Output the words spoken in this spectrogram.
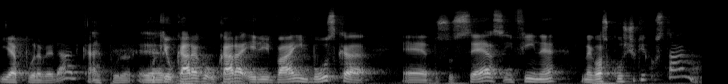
E é pura verdade, cara. É por, é, Porque o cara, o cara, ele vai em busca é, do sucesso, enfim, né? O negócio custa o que custar, mano.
